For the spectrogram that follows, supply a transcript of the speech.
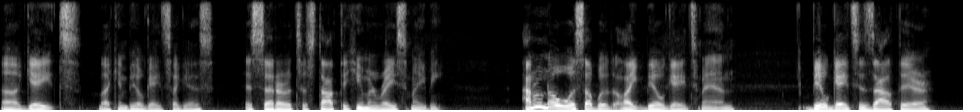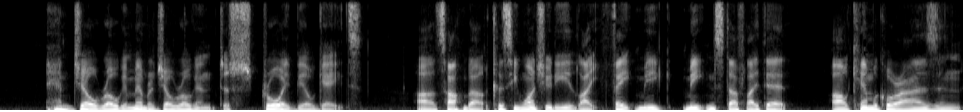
uh, Gates, like in Bill Gates, I guess, etc., to stop the human race. Maybe. I don't know what's up with like Bill Gates, man. Bill Gates is out there and Joe Rogan, remember Joe Rogan destroyed Bill Gates. Uh, talking about because he wants you to eat like fake meat, meat and stuff like that, all chemicalized and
